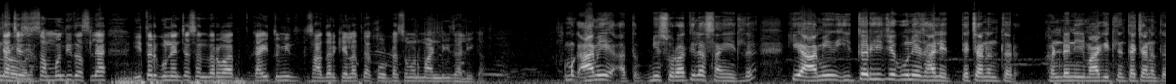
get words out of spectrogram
त्याच्याशी संबंधित असल्या इतर गुन्ह्यांच्या संदर्भात काही तुम्ही सादर केलात का कोर्टासमोर मांडणी झाली का मग आम्ही आता मी सुरुवातीलाच सांगितलं की आम्ही इतरही जे गुन्हे झालेत त्याच्यानंतर खंडणी मागितले आणि त्याच्यानंतर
